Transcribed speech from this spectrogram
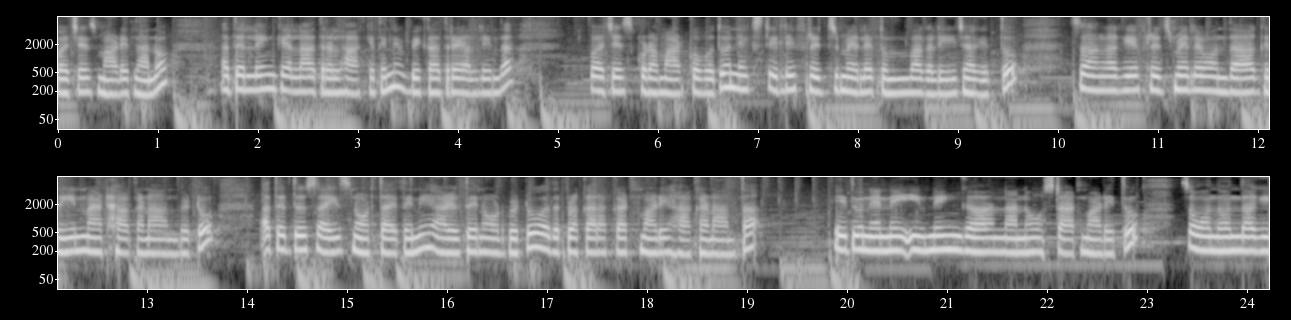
ಪರ್ಚೇಸ್ ಮಾಡಿದ್ದು ನಾನು. ಅದರ ಲಿಂಕ್ ಎಲ್ಲ ಅದರಲ್ಲಿ ಹಾಕಿದ್ದೀನಿ. ಬೇಕಾದರೆ ಅಲ್ಲಿಂದ ಪರ್ಚೇಸ್ ಕೂಡ ಮಾಡ್ಕೋಬೋದು. ನೆಕ್ಸ್ಟ್ ಇಲ್ಲಿ ಫ್ರಿಡ್ಜ್ ಮೇಲೆ ತುಂಬ ಗಲೀಜಾಗಿತ್ತು. ಸೊ ಹಂಗಾಗಿ ಫ್ರಿಜ್ ಮೇಲೆ ಒಂದು ಗ್ರೀನ್ ಮ್ಯಾಟ್ ಹಾಕೋಣ ಅಂದ್ಬಿಟ್ಟು ಅದರದ್ದು ಸೈಜ್ ನೋಡ್ತಾ ಇದ್ದೀನಿ. ಅಳತೆ ನೋಡಿಬಿಟ್ಟು ಅದ್ರ ಪ್ರಕಾರ ಕಟ್ ಮಾಡಿ ಹಾಕೋಣ ಅಂತ. ಇದು ನಿನ್ನೆ ಈವ್ನಿಂಗ್ ನಾನು ಸ್ಟಾರ್ಟ್ ಮಾಡಿದ್ದು. ಸೊ ಒಂದೊಂದಾಗಿ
